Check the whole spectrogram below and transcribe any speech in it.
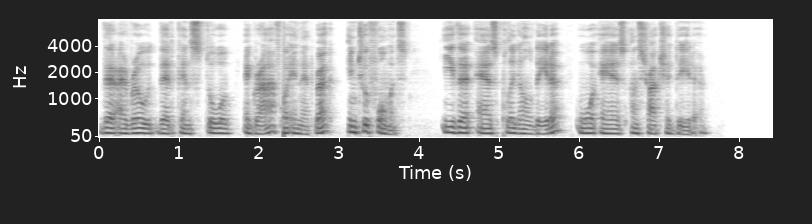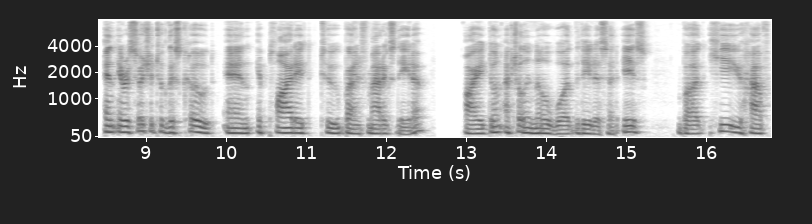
that I wrote that can store a graph or a network in two formats, either as polygonal data or as unstructured data. And a researcher took this code and applied it to bioinformatics data. I don't actually know what the data set is, but here you have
